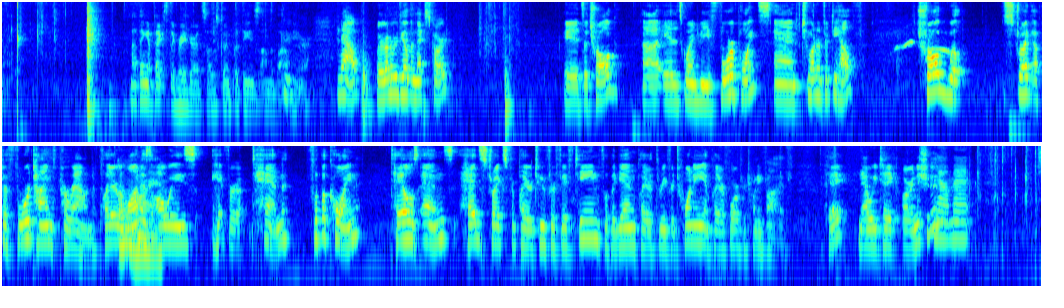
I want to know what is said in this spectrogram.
Nothing affects the graveyard, so I'll just go and put these on the bottom here. Now, we're going to reveal the next card. It's a Trolg. Uh, it is going to be 4 points and 250 health. Trolg will strike up to 4 times per round. Player Oh 1 is my. always hit for 10. Flip a coin. Tails ends. Heads strikes for player 2 for 15. Flip again. Player 3 for 20. And player 4 for 25. Okay, now we take our initiative Now, Max.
